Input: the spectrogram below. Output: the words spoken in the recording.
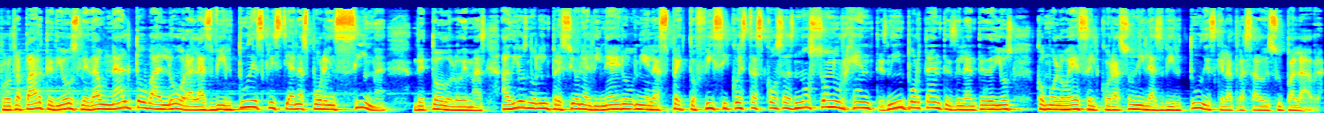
Por otra parte, Dios le da un alto valor a las virtudes cristianas por encima de todo lo demás. A Dios no le impresiona el dinero ni el aspecto físico. Estas cosas no son urgentes ni importantes delante de Dios como lo es el corazón y las virtudes que Él ha trazado en su palabra.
